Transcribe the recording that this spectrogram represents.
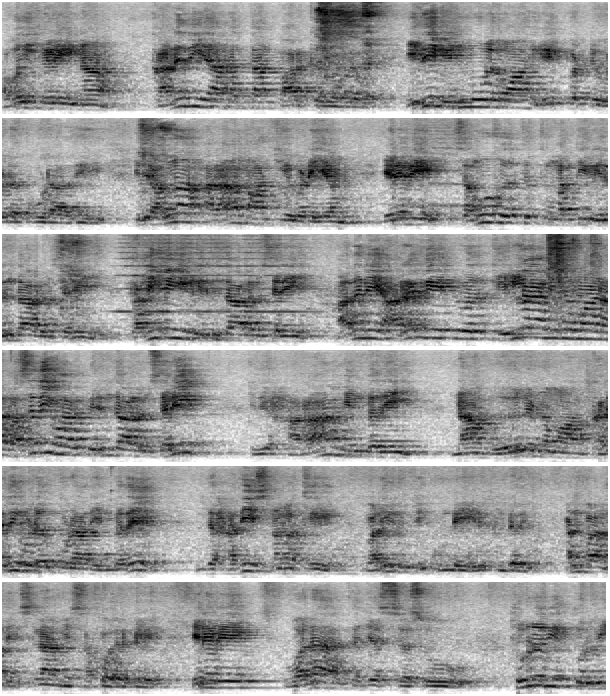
அவைகளை நாம் கனதியாகத்தான் பார்க்க வேண்டும். இது என் மூலமாக ஏற்பட்டு விடக்கூடாது. இது அல்லாஹ் ஹராம் ஆக்கிய விடயம். எனவே சமூகத்துக்கு மத்தியில் இருந்தாலும் சரி தனிமையில் இருந்தாலும் சரி அதனை அரங்கேற்றுவதற்கு எல்லா விதமான வசதி வாய்ப்பு இருந்தாலும் சரி இது ஹராம் என்பதை நாம் ஏளனமாக கருதிவிடக்கூடாது என்பதை இந்த ஹதீஸ் நமக்கு வலியுறுத்தி கொண்டே இருக்கின்றது. அன்பார்ந்த இஸ்லாமிய சகோதரர்களே எனவே வலா துருவி துருவி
